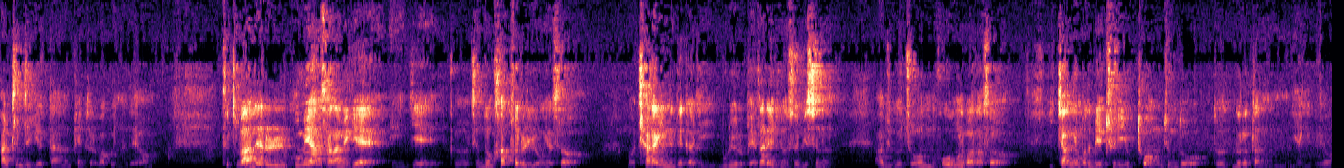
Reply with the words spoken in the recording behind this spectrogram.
발전적이었다는 평가를 받고 있는데요. 특히 마늘을 구매한 사람에게 이제 그 전동 카터를 이용해서 뭐 차량이 있는 데까지 무료로 배달해주는 서비스는 아주 그 좋은 호응을 받아서 이 작년보다 매출이 6톤 정도 더 늘었다는 이야기고요.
